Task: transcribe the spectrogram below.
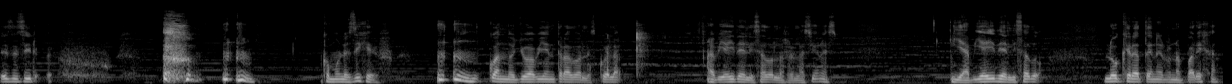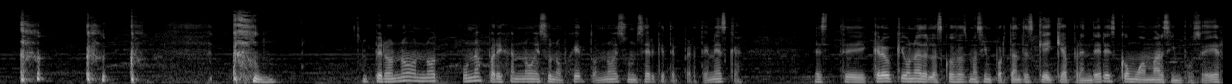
Es decir, como les dije, cuando yo había entrado a la escuela, había idealizado las relaciones. Y había idealizado lo que era tener una pareja. Pero no, no, una pareja no es un objeto, no es un ser que te pertenezca. Este, creo que una de las cosas más importantes que hay que aprender es cómo amar sin poseer,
